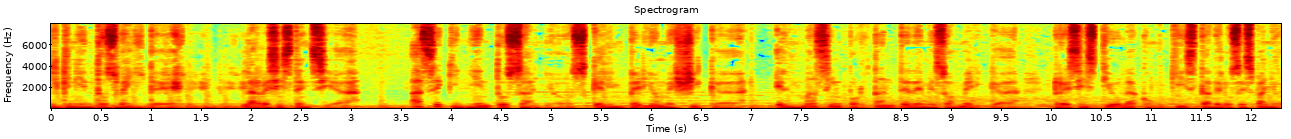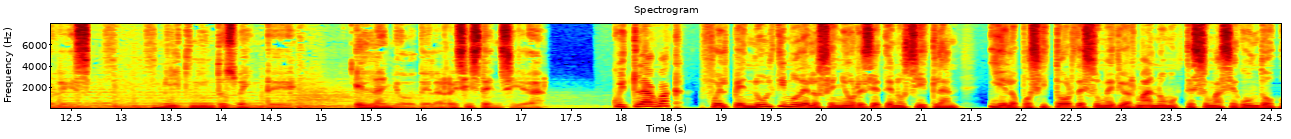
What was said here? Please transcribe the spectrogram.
1520. La resistencia. Hace 500 años que el imperio mexica, el más importante de Mesoamérica, resistió la conquista de los españoles. 1520. El año de la resistencia. Cuitláhuac fue el penúltimo de los señores de Tenochtitlan y el opositor de su medio hermano Moctezuma II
